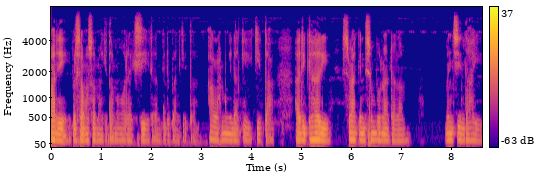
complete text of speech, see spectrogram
Mari bersama-sama kita mengoreksi dalam kehidupan kita. Allah mengendaki kita hari ke hari semakin sempurna dalam mencintai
